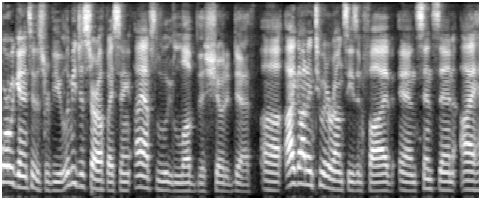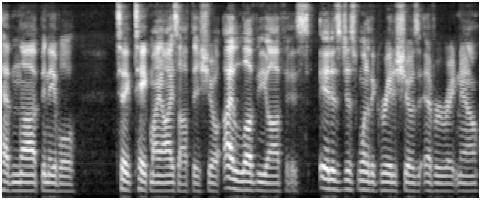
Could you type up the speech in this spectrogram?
before we get into this review, let me just start off by saying I absolutely loved this show to death. Uh, I got into it around season five, and since then I have not been able to take my eyes off this show. I love The Office. It is just one of the greatest shows ever right now.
